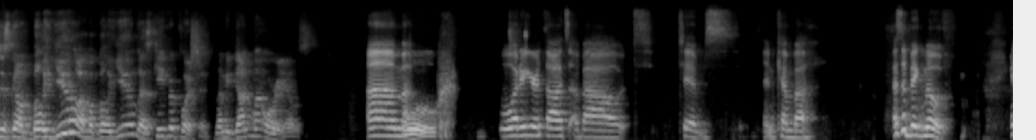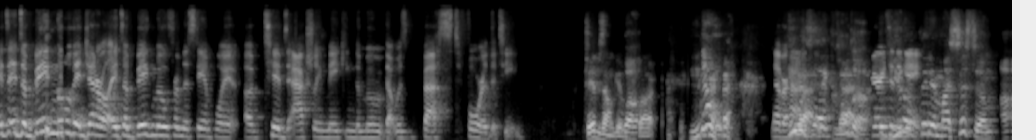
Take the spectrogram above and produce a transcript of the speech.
just gonna bully you. I'm gonna bully you. Let's keep it pushing. Let me dunk my Oreos. Um. Ooh. What are your thoughts about Thibs and Kemba? That's a big move. It's it's a big move in general. It's a big move from the standpoint of Thibs actually making the move that was best for the team. Thibs don't give well, a fuck. No, never has. Yeah, like, hold up. If you don't game. fit in my system, uh,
